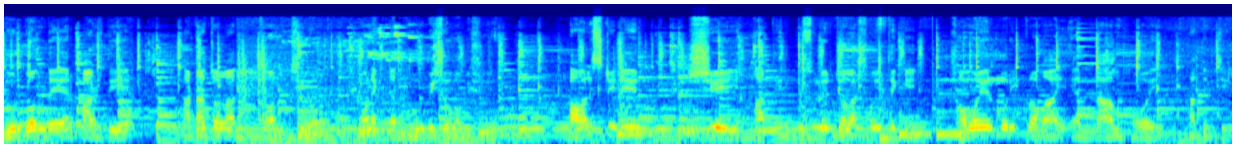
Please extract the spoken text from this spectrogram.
দুর্গন্ধের পাশ দিয়ে হাঁটা চলাচল ছিল অনেকটা দুর্বিষহ বিষয়। বাওয়াল স্ট্রিটের সেই হাতির গোসলের জলাশয় থেকে সময়ের পরিক্রমায় এর নাম হয় হাতির ঝিল।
